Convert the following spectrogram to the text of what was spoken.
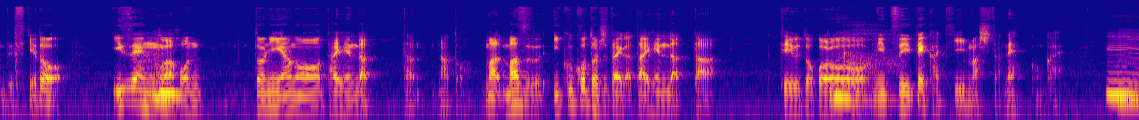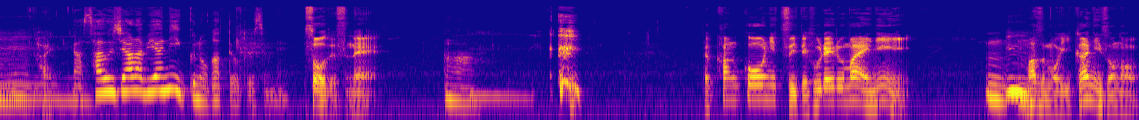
ですけど以前は本当にあの大変だったなと、まあ、まず行くこと自体が大変だったっていうところについて書きましたね今回。うんはい。サウジアラビアに行くのかってことですよね。そうですね。うん。観光について触れる前にまずもういかにその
